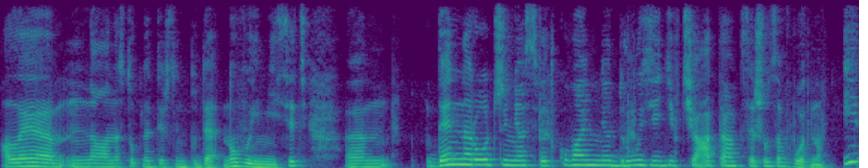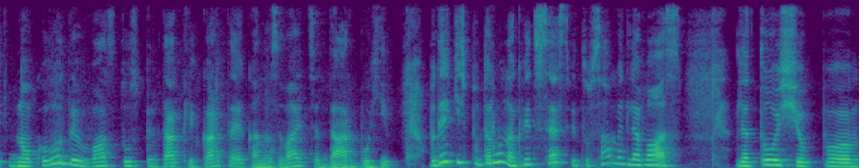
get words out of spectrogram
але на наступний тиждень буде новий місяць. День народження, святкування, друзі, дівчата, все що завгодно. І дно колоди у вас туз Пентаклі, карта, яка називається Дар богів. Буде якийсь подарунок від Всесвіту саме для вас, для того, щоб е,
